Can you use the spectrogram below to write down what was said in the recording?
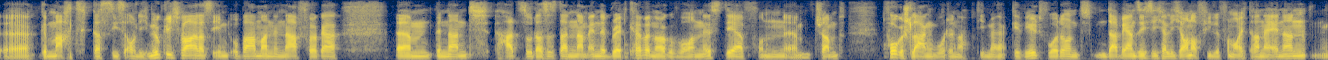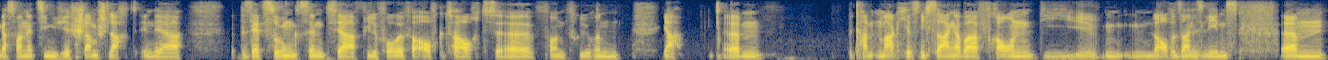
äh, gemacht, dass dies auch nicht möglich war, dass eben Obama einen Nachfolger ähm, benannt hat, so dass es dann am Ende Brett Kavanaugh geworden ist, der von ähm, Trump vorgeschlagen wurde, nachdem er gewählt wurde. Und da werden sich sicherlich auch noch viele von euch dran erinnern. Das war eine ziemliche Schlammschlacht in der Besetzung. Es sind ja viele Vorwürfe aufgetaucht äh, von früheren, ja, ähm, Bekannten mag ich jetzt nicht sagen, aber Frauen, die im Laufe seines Lebens ähm,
